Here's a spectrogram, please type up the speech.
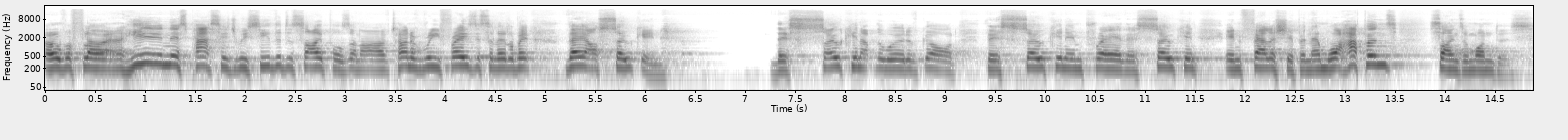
overflow. And here in this passage, we see the disciples, and I've kind of rephrased this a little bit. They are soaking. They're soaking up the word of God. They're soaking in prayer. They're soaking in fellowship. And then what happens? Signs and wonders.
